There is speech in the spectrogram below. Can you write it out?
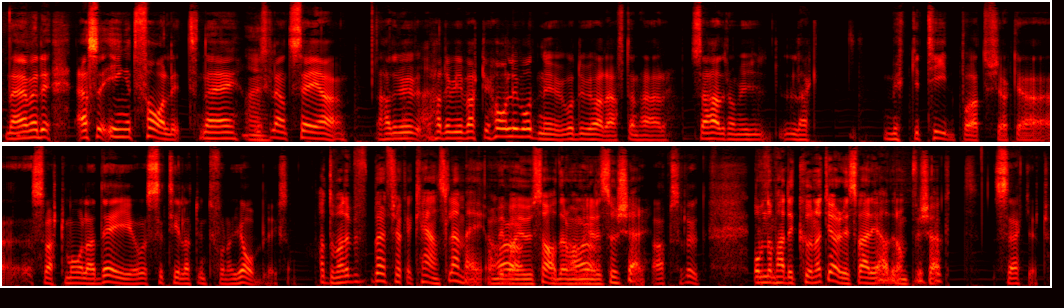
Nej, men det, alltså inget farligt. Nej, Nej. det skulle jag inte säga. Hade, du, hade vi varit i Hollywood nu och du hade haft den här så hade de ju lagt mycket tid på att försöka svartmåla dig och se till att du inte får något jobb liksom. Att de hade börjat försöka cancella mig om Ja, vi var i. USA där de har Ja, mer ja. resurser. Absolut. Om de hade kunnat göra det i Sverige hade de försökt Säkert.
